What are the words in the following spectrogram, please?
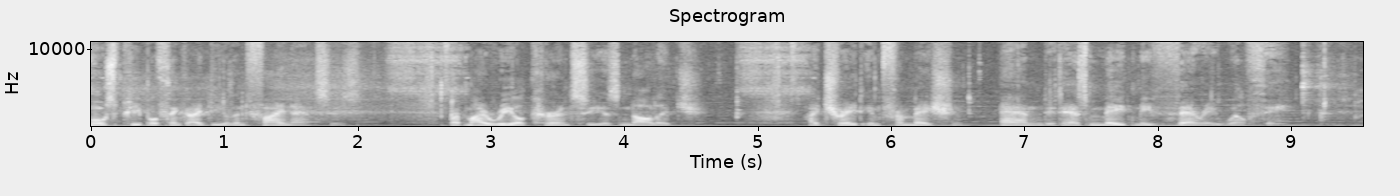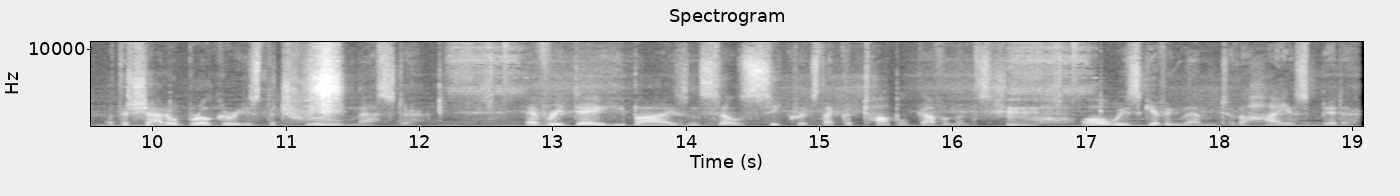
Most people think I deal in finances, but my real currency is knowledge. I trade information, and it has made me very wealthy. But the Shadow Broker is the true master. Every day he buys and sells secrets that could topple governments, hmm. always giving them to the highest bidder.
